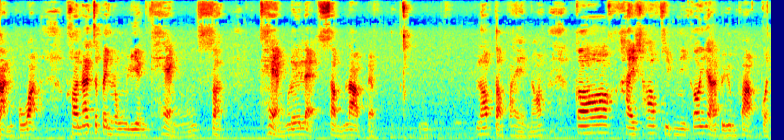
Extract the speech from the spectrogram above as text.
กัน เพราะว่าเขาน่าจะเป็นโรงเรียนแข่งสะแข่งเลยแหละสำหรับแบบรอบต่อไปเนาะก็ใครชอบคลิปนี้ก็อย่าลืมฝากกด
